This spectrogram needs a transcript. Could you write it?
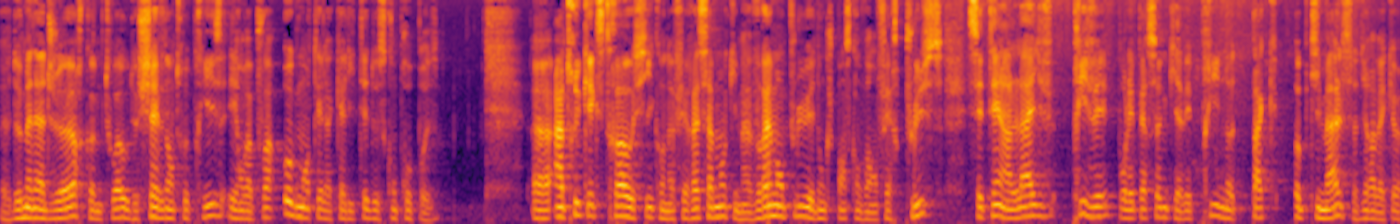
de, managers comme toi ou de chefs d'entreprise et on va pouvoir augmenter la qualité de ce qu'on propose. Euh, un truc extra aussi qu'on a fait récemment qui m'a vraiment plu et donc je pense qu'on va en faire plus, c'était un live privé pour les personnes qui avaient pris notre pack optimal, c'est-à-dire avec euh,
